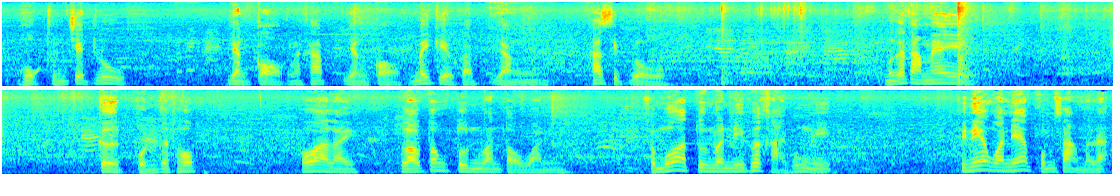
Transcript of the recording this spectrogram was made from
6-7 ลูก อย่างกอกนะครับ อย่างกอกไม่เกี่ยวกับอย่าง 50 โล มันก็ทำให้เกิดผลกระทบ เพราะว่าอะไรเราต้องตุนวันต่อวัน สมมติว่าตุนวันนี้เพื่อขายพรุ่งนี้ ทีนี้วันนี้ผมสั่งมาแล้ว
